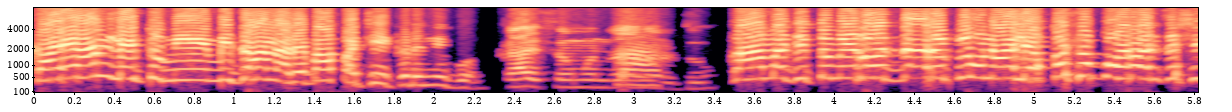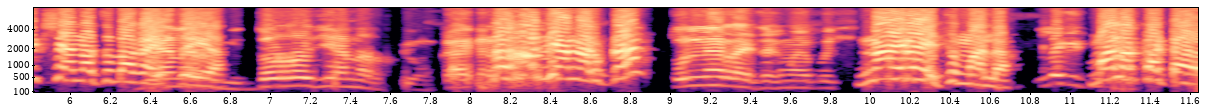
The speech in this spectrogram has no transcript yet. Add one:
काय? आणलंय तुम्ही? मी जाणार आहे बापाच्या इकडे निघून. काय समज हा. जाणार तू? का म्हणजे तुम्ही रोज दारू पिऊन आले कसं पोरांचं शिक्षणाचं बघायचं येणार या? मी, दररोज येणार पिऊन. काय दररोज येणार का? तुला नाही राहायचं का माझ्या पैसे? नाही राहायचं मला. लगेच मला कटा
